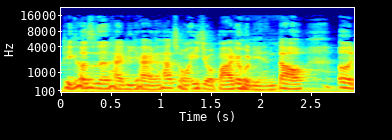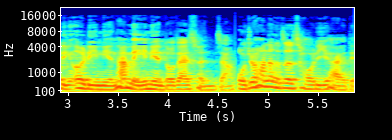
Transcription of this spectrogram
皮克斯真的太厉害了，他从一九八六年到二零二零年，他每一年都在成长。我觉得他那个真的超厉害的，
